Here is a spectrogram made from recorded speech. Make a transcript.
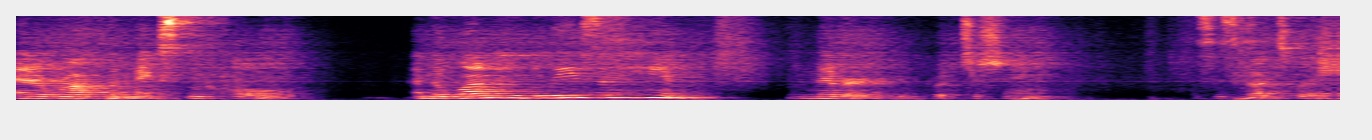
and a rock that makes them fall. And the one who believes in him will never be put to shame. This is God's word.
